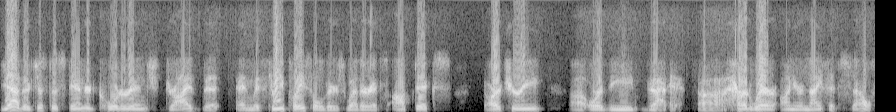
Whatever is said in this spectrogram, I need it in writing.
Yeah, they're just a standard quarter inch drive bit, and with three placeholders, whether it's optics, archery, uh, or the the uh, hardware on your knife itself,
